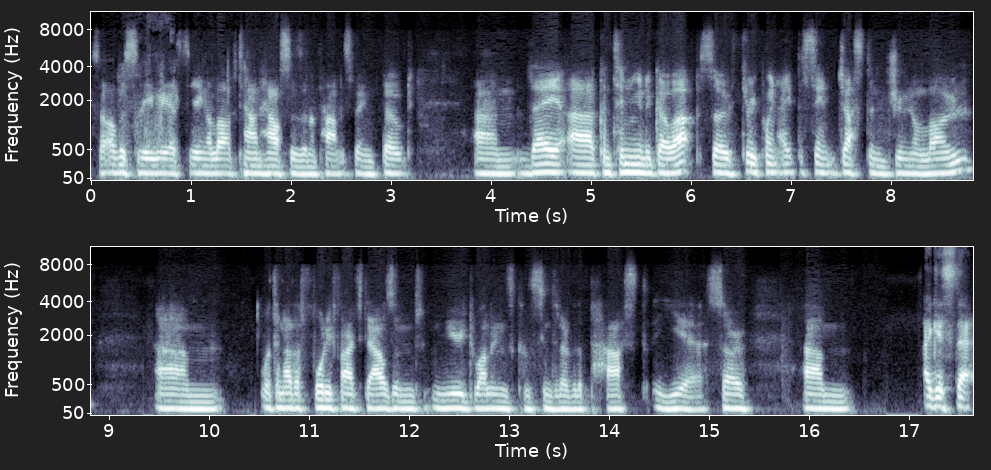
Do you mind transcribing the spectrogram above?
So obviously we are seeing a lot of townhouses and apartments being built. Um, they are continuing to go up. So 3.8% just in June alone, um, with another 45,000 new dwellings consented over the past year. So um, I guess that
